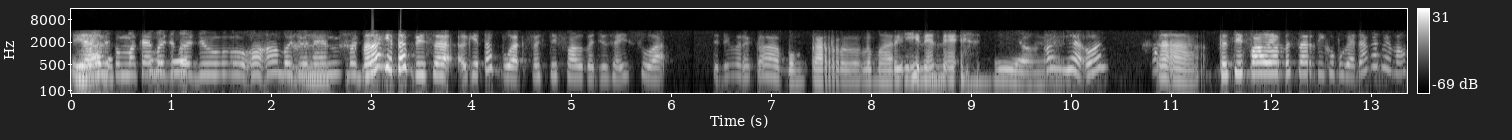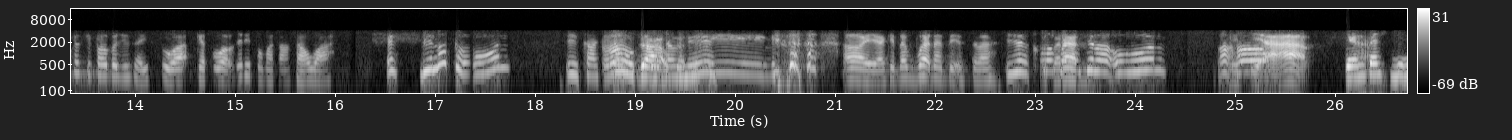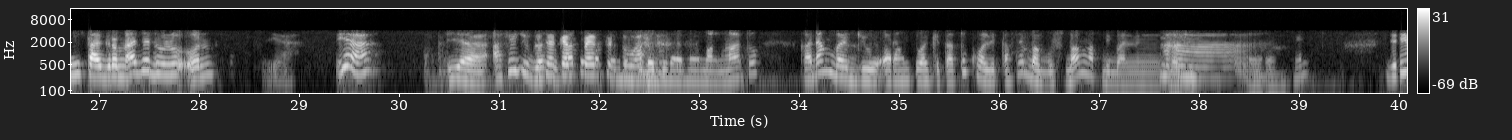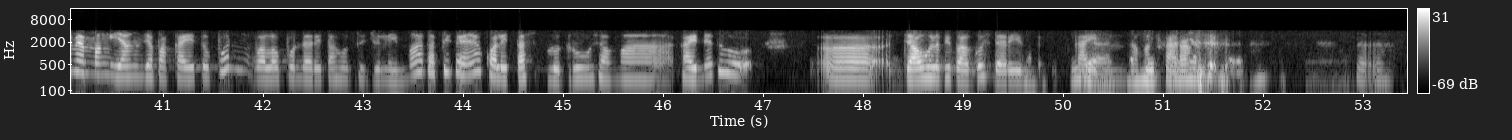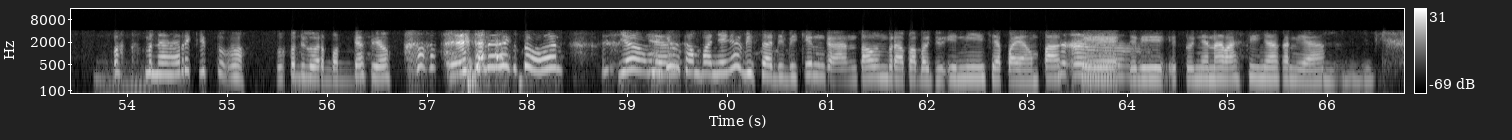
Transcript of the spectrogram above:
Iya, ya, pemakai baju-baju, oh, oh baju hmm. nen. Baju... Malah kita bisa kita buat festival baju saiswa. Jadi mereka bongkar lemari nenek. Iya. Oh iya, Un. Nah, festival yang besar di Kubu Gadang kan memang festival baju saiswa, catwalknya di pematang sawah. Eh, bilo tuh, Un. Ih, kaki oh, udah, udah nih. oh ya, kita buat nanti setelah Iya, kalau sih lah, Un. Uh -oh. Siap. Campaign di Instagram aja dulu, Un. Iya. Iya. Iya, Afi juga Bisa suka campaign ketua. baju baju mama tuh kadang baju orang tua kita tuh kualitasnya bagus banget dibanding nah. baju orang kan. Jadi memang yang dia pakai itu pun walaupun dari tahun 75 tapi kayaknya kualitas bludru sama kainnya tuh uh, jauh lebih bagus dari iya, kain iya, zaman sekarang. Wah menarik itu, wah bukan di luar podcast ya. menarik tuh kan. Ya mungkin yeah. kampanyenya bisa dibikin kan tahun berapa baju ini siapa yang pakai, uh, jadi itunya narasinya kan ya.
